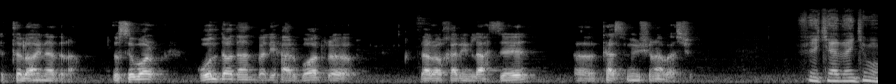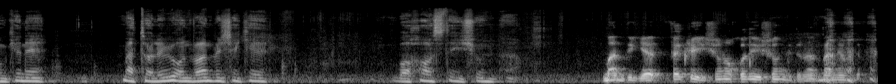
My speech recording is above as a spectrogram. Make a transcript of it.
اطلاعی ندارم. دو سه بار قول دادن ولی هر بار در آخرین لحظه تصمیمشون عوض شد. فکر کردن که ممکنه مطالبی عنوان بشه که با خواست ایشون من دیگه فکر ایشون و خود ایشون می‌دونم من نمی‌دونم.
